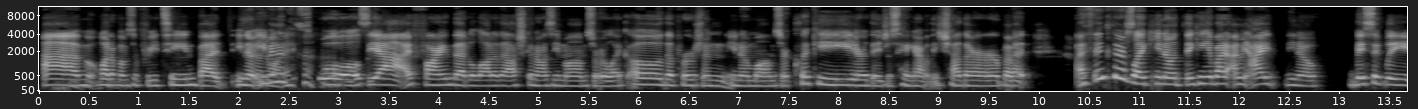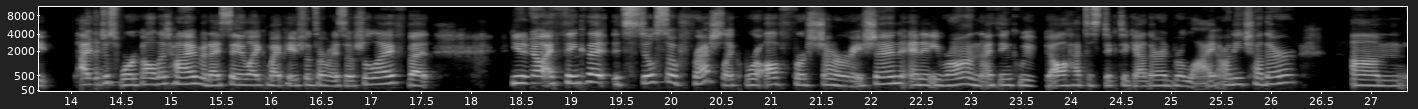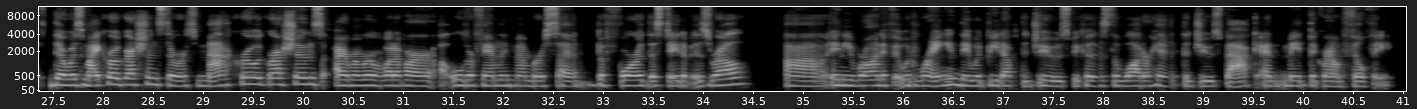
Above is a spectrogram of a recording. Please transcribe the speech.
um, one of them's a preteen, but you know, so even in schools, yeah, I find that a lot of the Ashkenazi moms are like, oh, the Persian, you know, moms are clicky or they just hang out with each other. But I think there's like, you know, in thinking about it. I mean, I, you know, basically I just work all the time and I say like my patients are my social life, but you know, I think that it's still so fresh. Like we're all first generation. And in Iran, I think we all had to stick together and rely on each other. Um, there was microaggressions, there was macroaggressions. I remember one of our older family members said before the state of Israel, uh, in Iran, if it would rain, they would beat up the Jews because the water hit the Jews back and made the ground filthy.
